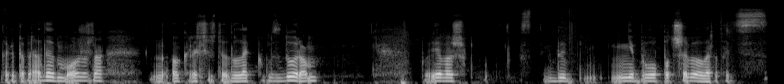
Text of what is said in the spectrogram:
Tak naprawdę można określić to lekką bzdurą, ponieważ gdy nie było potrzeby z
